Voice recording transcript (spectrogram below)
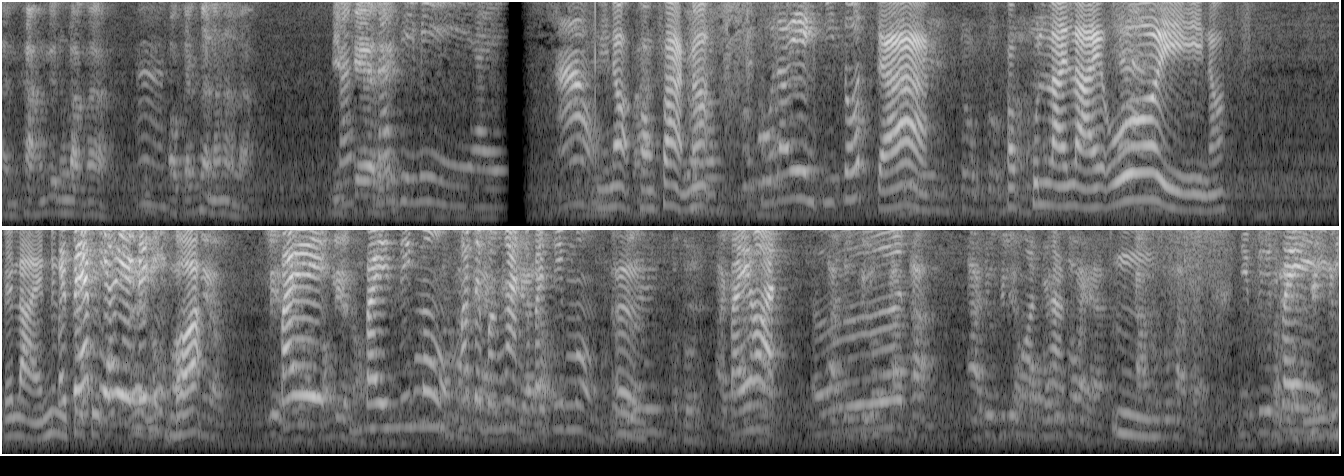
อันค้างเรื่องนงรักน่ะอ่าออกจากเพื่อนนั้นน่ะล่ะบีบแกเลบางยทีมีไอ้ อ้าวนี่เนาะของฝากเนาะไปพูดเอาเองขี่ต๊ดจ้า ขอบคุณหลายๆ โอ้ยเนาะหลายๆหนึ่งไปแป๊บเดียวเองได้นี่บ่ไปไปซิมโมงมาแต่เบิ่งงานก็ไปซิมโมงเออ ไปฮอด เอออาจจะซื้อรถกระอาจจะซื้อเรื่องของไปซอยอะอืมตามรู้มากแบบนี่ปืนไปสี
